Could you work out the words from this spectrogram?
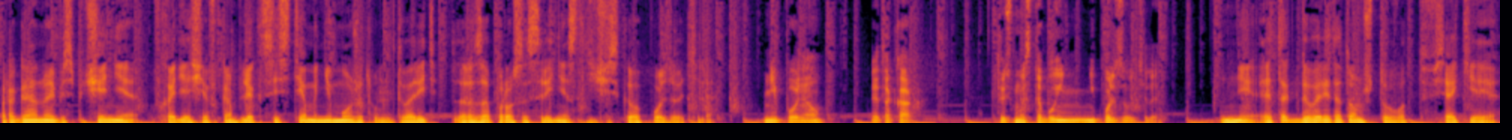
программное обеспечение, входящее в комплект системы, не может удовлетворить запросы среднестатического пользователя. Не понял. Это как? То есть мы с тобой не пользователи? Не, это говорит о том, что вот всякие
